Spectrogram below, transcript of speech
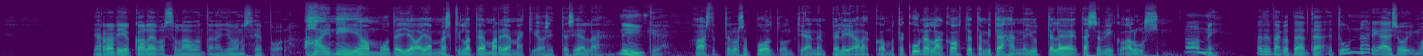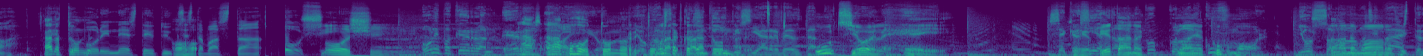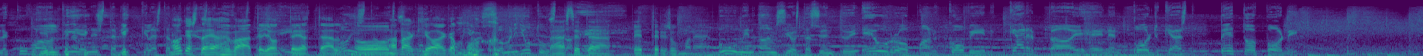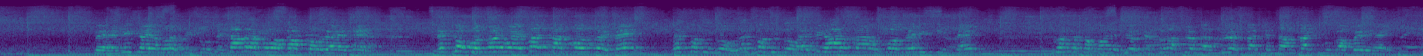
Ja Radio Kalevassa lauantaina Joonas Hepola. ai niin, on muuten joo. Ja myöskin Late Marjamäki on sitten siellä Niinkö? haastattelussa puoli tuntia ennen peli alkoa. Mutta kuunnellaan kohta, että mitä hän juttelee tässä viikon alussa. No niin. Laitetaanko täältä tunnaria soimaan? Älä tunne. Petopodin nesteytyksestä Oho. vastaa Oshi. Oshi. Olipa kerran Älä, herra älä puhu Aihio, tunnuri, Muistatko tämän tunnarin? Kilpisjärveltä Utsjoelle. Hei. sekä Se sieltä aina aina Kuhmoon. Jossa maalasi väestölle kuvaa kilpi- pienestä Mikkelästä. Oikeastaan ihan hyvä, että Jontte ei ole täällä. On. Anakin on aika mukku. Päästetään Petteri Summanen. Boomin ansiosta syntyi Euroopan kovin kärppäaiheinen podcast Petopodi. Miehet sisään ja molempiin suuntiin. Saatana kova kappale vielä eteen. Let's go boys, right away. Fight back both ways, hey. Let's fucking go, let's fucking go. Hey, be hard battle boys, hey, vissiin, hey. Hyvä takapaine, syökkää, pelaa syökkää, myös pätketään, on kaikki mukaan peli, hei.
